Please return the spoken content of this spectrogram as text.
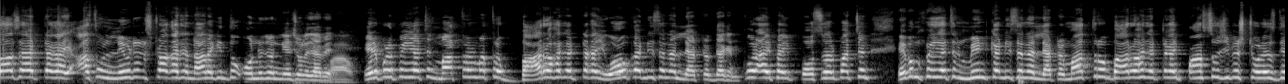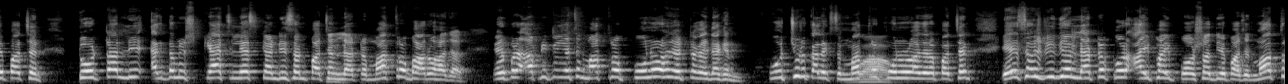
দশ হাজার টাকায় আসুন লিমিটেড স্টক আছে নাহলে কিন্তু অন্যজন নিয়ে চলে যাবে। এরপরে পেয়ে যাচ্ছেন মাত্র মাত্র বারো হাজার টাকায় ওয়াও কন্ডিশনের ল্যাপটপ দেখেন। কোর আই ফাইভ প্রসেসর পাচ্ছেন এবং পেয়ে যাচ্ছেন মিন্ট কন্ডিশনের ল্যাপটপ মাত্র বারো হাজার টাকায় পাঁচশো জিবি স্টোরেজ দিয়ে পাচ্ছেন। টোটালি একদম স্ক্র্যাচলেস কন্ডিশন পাচ্ছেন ল্যাপটপ মাত্র বারো হাজার। এরপরে আপনি পেয়ে যাচ্ছেন মাত্র পনেরো হাজার টাকায় দেখেন প্রচুর কালেকশন মাত্র পনেরো হাজার পাচ্ছেন। এসএসডি দিয়ে ল্যাপটপ কোর আই ফাইভ পয়সা দিয়ে পাচ্ছেন মাত্র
